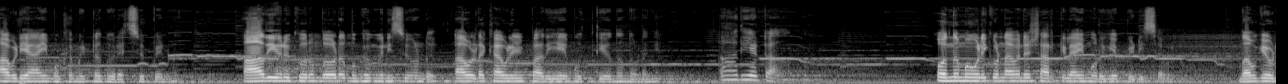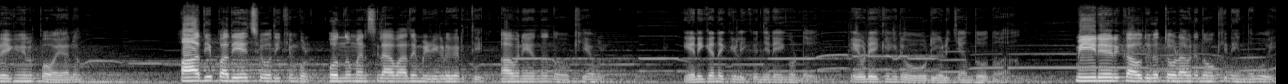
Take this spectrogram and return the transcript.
അവിടെയായി മുഖമിട്ട് നുരച്ചു പെണ്ണ്. ആദ്യ ഒരു കുറുമ്പോടെ മുഖം കുനിച്ചുകൊണ്ട് അവളുടെ കവിളിൽ പതിയെ മുത്തിയൊന്ന് നുണഞ്ഞു. ആദ്യേട്ടാ ഒന്ന് മൂളിക്കൊണ്ട് അവന്റെ ഷർട്ടിലായി മുറുകെ പിടിച്ചവൾ. നമുക്ക് എവിടെയെങ്കിലും പോയാലോ? ആദ്യ പതിയെ ചോദിക്കുമ്പോൾ ഒന്നും മനസ്സിലാവാതെ മിഴികൾ വരുത്തി അവനെ ഒന്ന് നോക്കിയവൾ. എനിക്കെന്റെ കിളിക്കുഞ്ഞിനെയും കൊണ്ട് എവിടേക്കെങ്കിലും ഓടി കളിക്കാൻ തോന്നുക. മീര ഒരു കൗതുകത്തോട് അവനെ നോക്കി നിന്നുപോയി.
